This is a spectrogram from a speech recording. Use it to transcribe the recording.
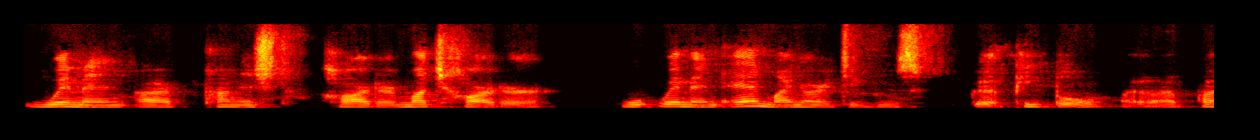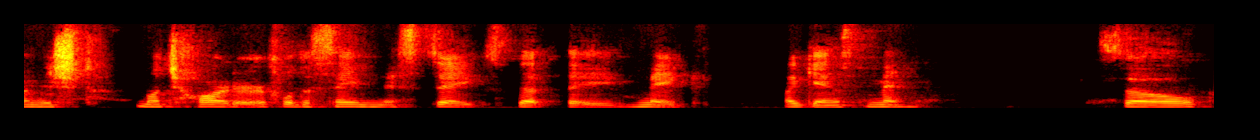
women are punished harder, much harder. W- women and minority groups uh, people are punished much harder for the same mistakes that they make against men. So,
